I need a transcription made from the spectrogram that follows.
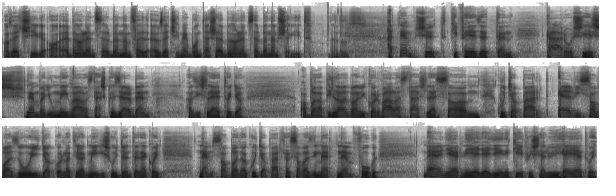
az egység a, ebben a rendszerben nem fel, az egység megbontása ebben a rendszerben nem segít. Ez az... Hát nem, sőt, kifejezetten káros, és nem vagyunk még választás közelben, az is lehet, hogy a, abban a pillanatban, amikor választás lesz, a kutyapárt elvi szavazói gyakorlatilag mégis úgy döntenek, hogy nem szabad a kutyapártra szavazni, mert nem fog elnyerni egy egyéni képviselői helyet, vagy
